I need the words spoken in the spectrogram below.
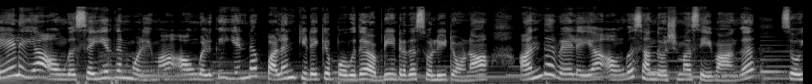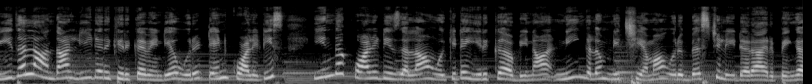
வேலையை அவங்க செய்யறதன் மூலயமா அவங்களுக்கு என்ன பலன் கிடைக்க போகுது அப்படின்றத சொல்லிட்டோன்னா அந்த வேலையை அவங்க சந்தோஷமாக செய்வாங்க. ஸோ இதெல்லாம் தான் லீடருக்கு இருக்க வேண்டிய ஒரு டென் குவாலிட்டிஸ் இந்த குவாலிட்டிஸ் எல்லாம் உங்ககிட்ட இருக்குது அப்படின்னா நீங்களும் நிச்சயமாக ஒரு பெஸ்ட் லீடராக இருப்பீங்க.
